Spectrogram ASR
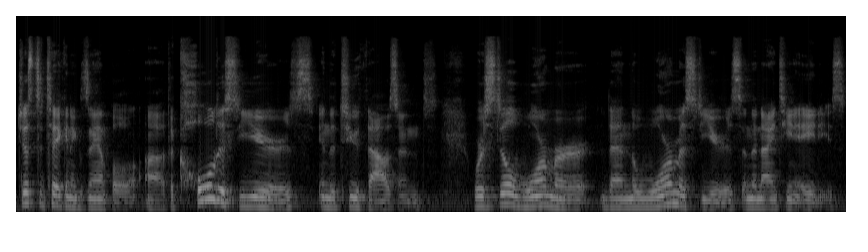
just to take an example, uh, the coldest years in the 2000s were still warmer than the warmest years in the 1980s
